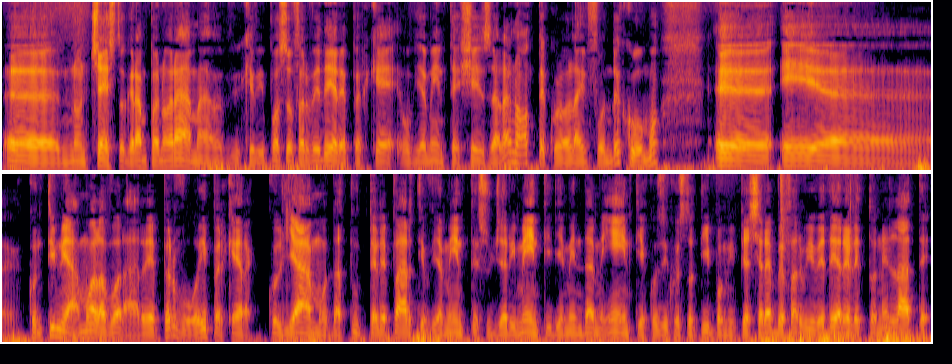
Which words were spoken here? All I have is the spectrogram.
Eh, non c'è sto gran panorama che vi posso far vedere perché ovviamente è scesa la notte, quello là in fondo è Como eh, e eh, continuiamo a lavorare per voi perché raccogliamo da tutte le parti ovviamente suggerimenti di emendamenti e così di questo tipo. Mi piacerebbe farvi vedere le tonnellate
